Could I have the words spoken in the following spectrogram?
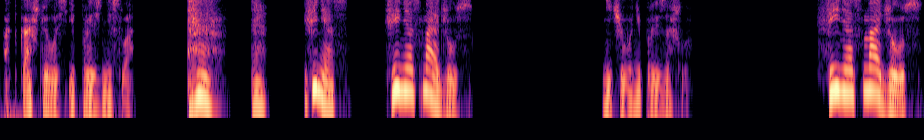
откашлялась и произнесла. — Финиас, Финиас Найджелус. Ничего не произошло. — Финиас Найджелус,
